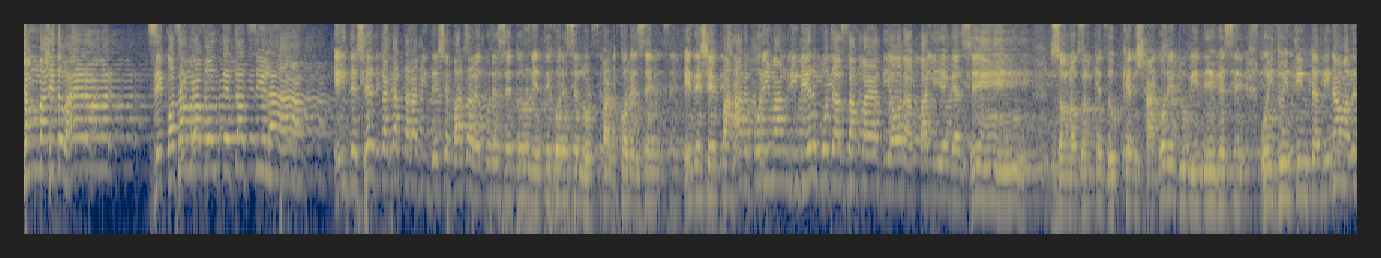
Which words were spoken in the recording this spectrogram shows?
সম্মানিত আমার যে কথা আমরা বলতে চাচ্ছিলাম, এই দেশের টাকা তারা বিদেশে বাজারে করেছে, দুর্নীতি করেছে, লুটপাট করেছে। এই দেশে পাহাড় পরিমাণ ঋণের বোঝা চাপায়া দিয়ে ওরা পালিয়ে গেছে। জনগণকে দুঃখের সাগরে ডুবিয়ে দিয়ে গেছে। ওই দুই তিনটা দিন আমাদের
